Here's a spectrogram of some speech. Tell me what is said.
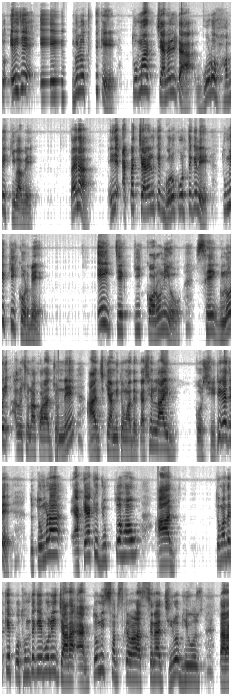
তো এই যে এগুলো থেকে তোমার চ্যানেলটা গড়ো হবে কীভাবে? তাই না? এই যে একটা চ্যানেলকে গ্রো করতে গেলে তুমি কি করবে? এই যে কি করণীয় সেইগুলোই আলোচনা করার জন্যে আজকে আমি তোমাদের কাছে লাইভ করছি, ঠিক আছে? তো তোমরা একে একে যুক্ত হও, আর তোমাদেরকে প্রথম থেকেই বলি, যারা একদমই সাবস্ক্রাইবার আসছে না জিরো ভিউজ তারা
